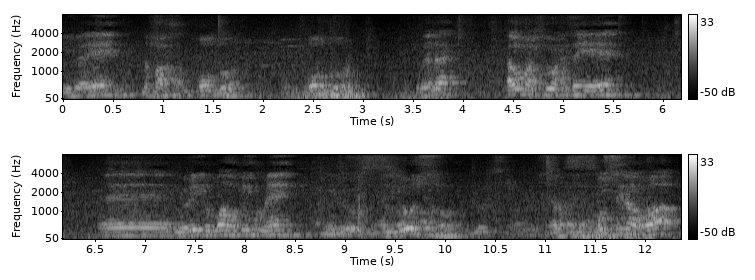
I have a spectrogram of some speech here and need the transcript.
يبقى إيه؟ نفخم. خضر خضر خد بالك أو مفتوحه زي إيه؟ آه يريد الله بكم إيه؟ اليسر. بص هنا الراء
